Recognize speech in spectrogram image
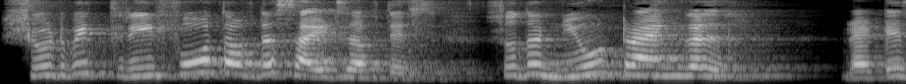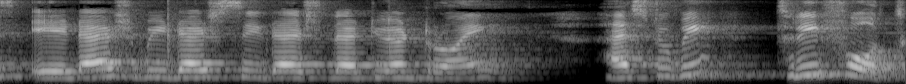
should be 3 fourth of the sides of this. So the new triangle that is A dash, B dash, C dash that you are drawing has to be 3 fourth.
